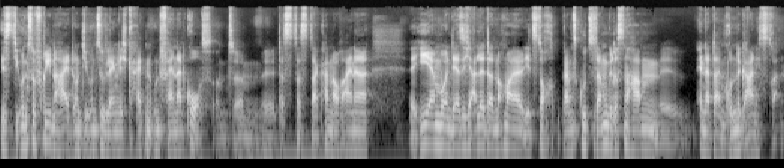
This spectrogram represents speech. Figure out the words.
ist die Unzufriedenheit und die Unzulänglichkeiten unverändert groß. Und ähm, das, das, da kann auch eine äh, EM, in der sich alle dann nochmal jetzt doch ganz gut zusammengerissen haben, äh, ändert da im Grunde gar nichts dran.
